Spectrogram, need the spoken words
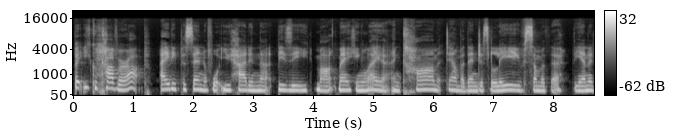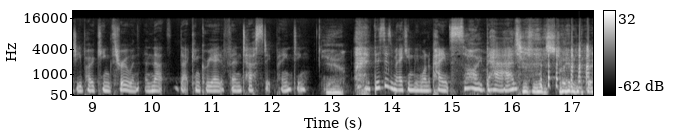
but you could cover up. 80% of what you had in that busy mark making layer and calm it down, but then just leave some of the, the energy poking through, and, and that, that can create a fantastic painting. Yeah. This is making me want to paint so bad. Just run straight in there.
